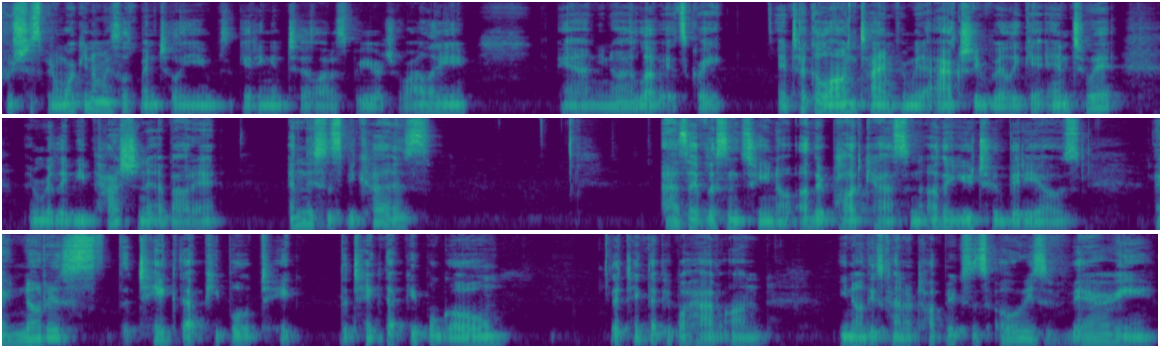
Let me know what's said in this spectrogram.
who's just been working on myself mentally getting into a lot of spirituality. And you know i love it. It's great. It took a long time for me to actually really get into it and really be passionate about it. And this is because as i've listened to you know other podcasts and other youtube videos i notice the take that people take the take that people go the take that people have on you know these kind of topics is always very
